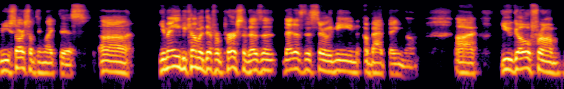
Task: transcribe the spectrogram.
when you start something like this. Uh, you may become a different person. Doesn't that doesn't necessarily mean a bad thing though. Uh, you go from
